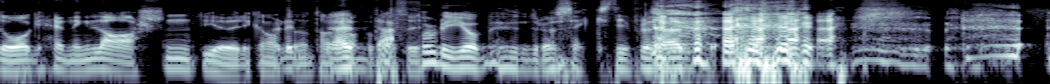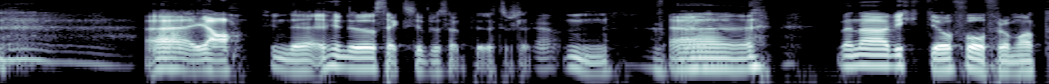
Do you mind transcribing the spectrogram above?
Dog Henning Larsen gjør ikke annet enn å ta det er derfor du jobber 160 uh, ja. 100, 160 rett og slett. Ja. Mm. Men det er viktig å få fram at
